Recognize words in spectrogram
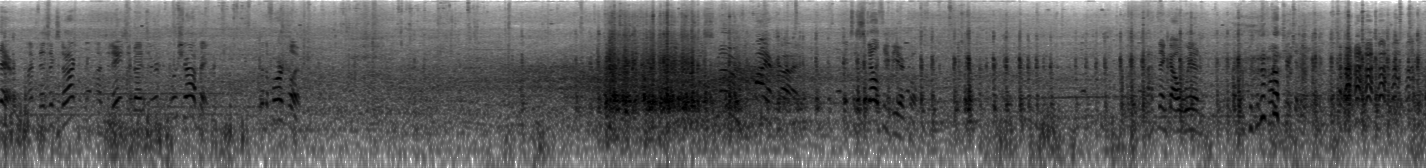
there, I'm Physics Doc. On today's adventure, we're shopping with a forklift. Smooth, quiet ride. It's a stealthy vehicle. I think I'll win. Play chicken.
